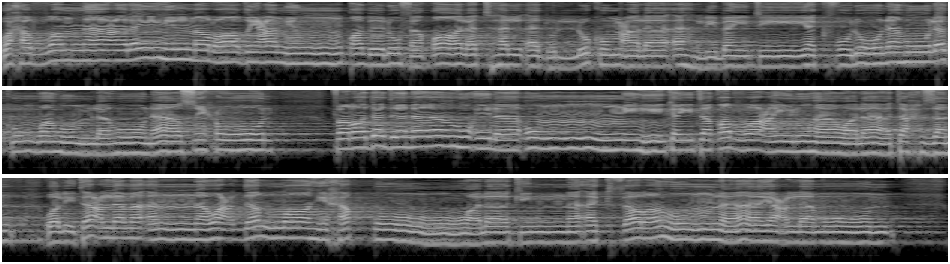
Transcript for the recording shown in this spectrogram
وحرمنا عليه المراضع من قبل فقالت هل أدلكم على أهل بيت يكفلونه لكم وهم له ناصحون؟ فرددناه إلى أمه كي تقر عينها ولا تحزن ولتعلم أن وعد الله حق ولكن أكثرهم لا يعلمون.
